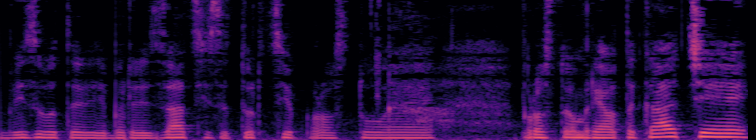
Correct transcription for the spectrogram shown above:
визовата либерализация за Турция просто е просто е умрял. Така че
